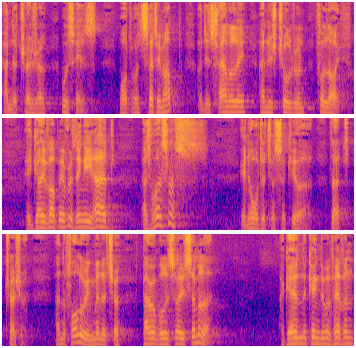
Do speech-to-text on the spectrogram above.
and the treasure was his. What would set him up and his family and his children for life. He gave up everything he had as worthless in order to secure that treasure. And the following miniature parable is very similar. Again, the kingdom of heaven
